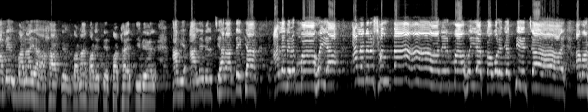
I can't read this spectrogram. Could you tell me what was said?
আমেল বানায়া হাফেজ বানায় বাড়িতে পাঠায় দিবেন। আমি আলেমের চেহারা দেখা আলেমের মা হইয়া, আলেমের সন্তানের মা হইয়া কবরে যেতে চায়। আমার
